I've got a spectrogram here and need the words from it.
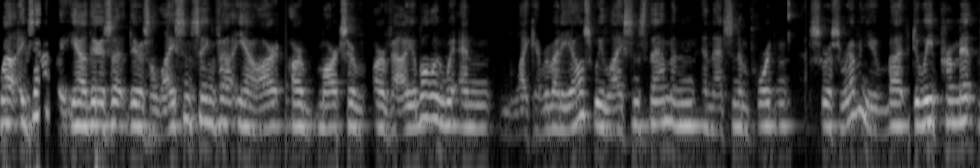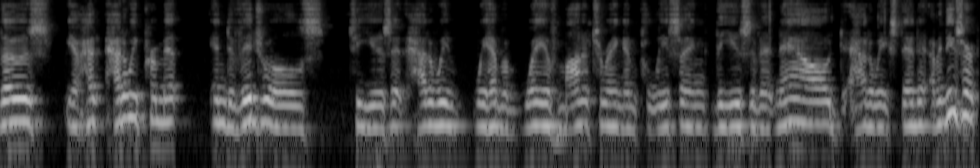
Well, exactly. You know, there's a there's a licensing value. You know, our, our marks are, are valuable, and we, and like everybody else, we license them, and, and that's an important source of revenue. But do we permit those? You know, how, how do we permit individuals to use it? How do we we have a way of monitoring and policing the use of it now? How do we extend it? I mean, these are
